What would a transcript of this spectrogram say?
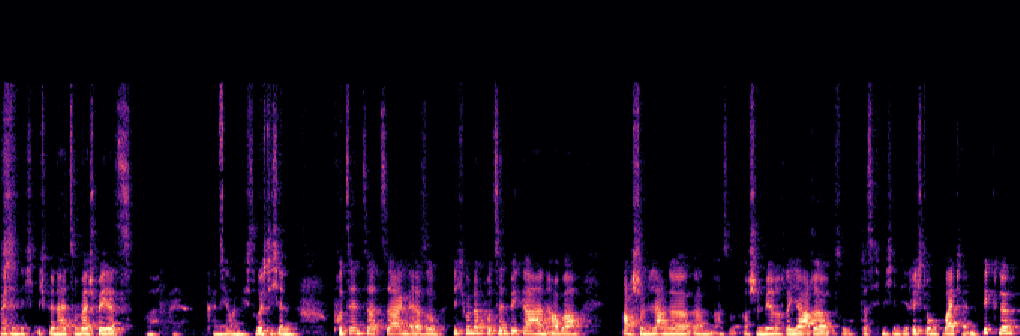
weiß ich nicht, ich bin halt zum Beispiel jetzt, oh, kann ich auch nicht so richtig in Prozentsatz sagen, also nicht 100% vegan, aber auch schon lange, ähm, also auch schon mehrere Jahre, so dass ich mich in die Richtung weiterentwickle.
